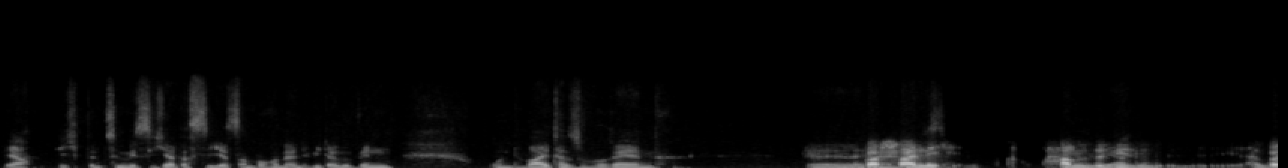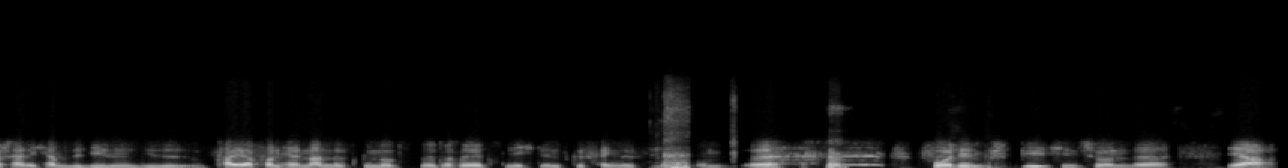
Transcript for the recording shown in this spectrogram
ja, ich bin ziemlich sicher, dass sie jetzt am Wochenende wieder gewinnen und weiter souverän. Äh, Wahrscheinlich haben sie diesen, wahrscheinlich haben sie diesen, diese Feier von Hernandez genutzt, äh, dass er jetzt nicht ins Gefängnis muss und äh, vor dem Spielchen schon, äh, ja,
